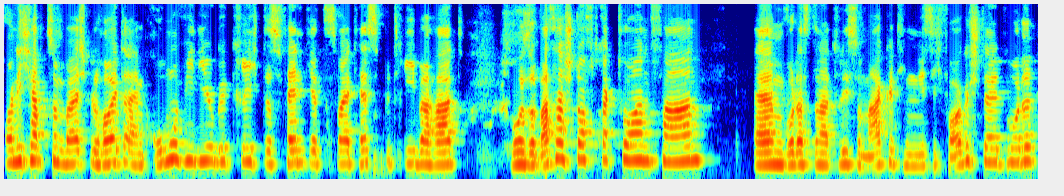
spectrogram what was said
Und ich habe zum Beispiel heute ein Promo-Video gekriegt, dass Fendt jetzt zwei Testbetriebe hat, wo so Wasserstofftraktoren fahren ähm, wo das dann natürlich so marketingmäßig vorgestellt wurde,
